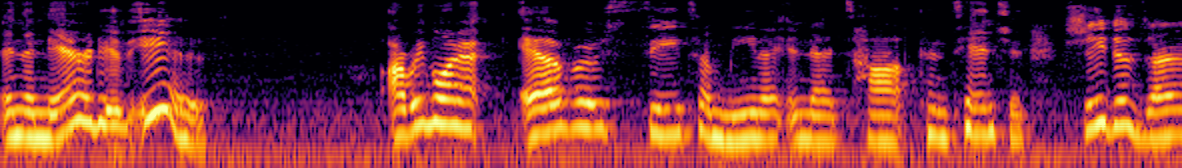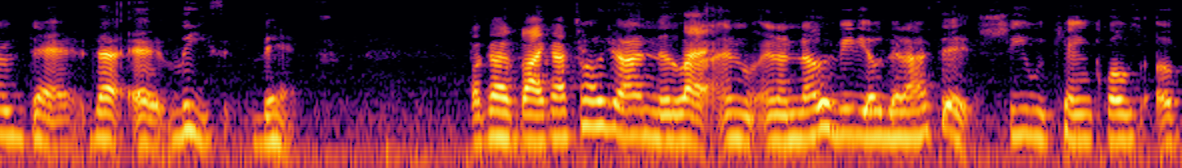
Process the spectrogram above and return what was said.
And the narrative is, are we going to ever see Tamina in that top contention? She deserves that, that at least that. Because like I told you in, the, in, in another video that I said, she came close of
